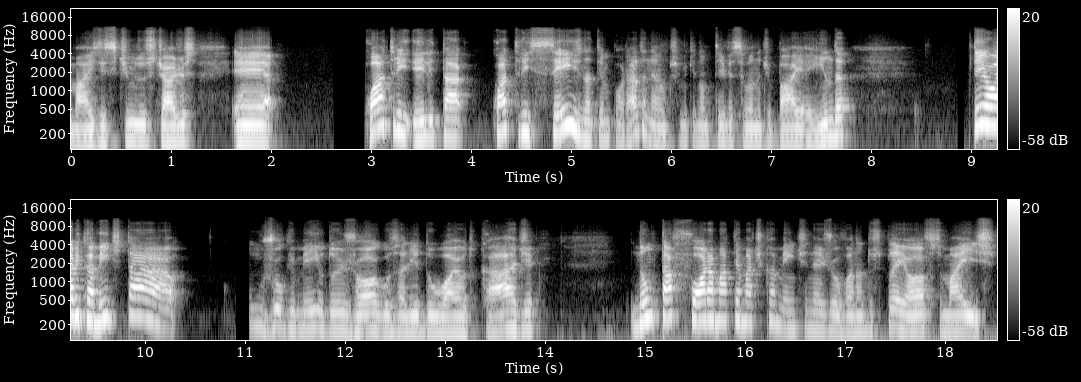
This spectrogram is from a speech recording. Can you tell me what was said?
Mas esse time dos Chargers é. 4, ele tá 4 e 6 na temporada, né? Um time que não teve a semana de bye ainda teoricamente tá um jogo e meio, dois jogos ali do wild card. Não tá fora matematicamente, né, Giovana, dos playoffs, mas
